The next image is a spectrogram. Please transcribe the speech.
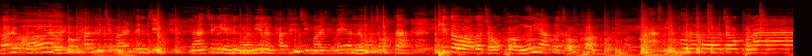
아이고 니는 뭐 가든지 말든지 나중에 뭐 니는 가든지 마지. 내야 너무 좋다. 비도 와도 좋고 눈이 와도 좋고 바람이 불어도 좋구나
